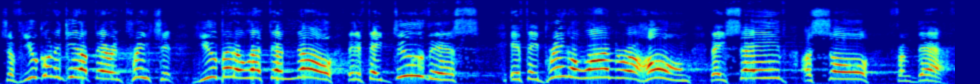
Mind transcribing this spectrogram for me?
So if you're going to get up there and preach it, you better let them know that if they do this, if they bring a wanderer home, they save a soul from death.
